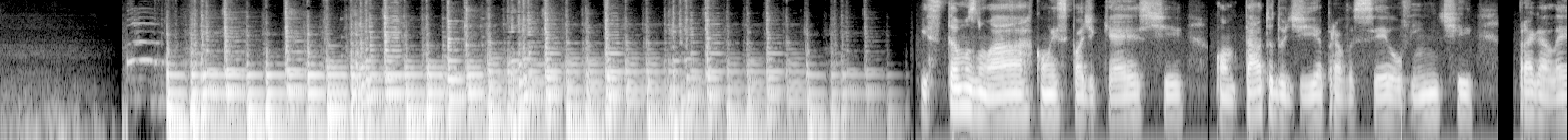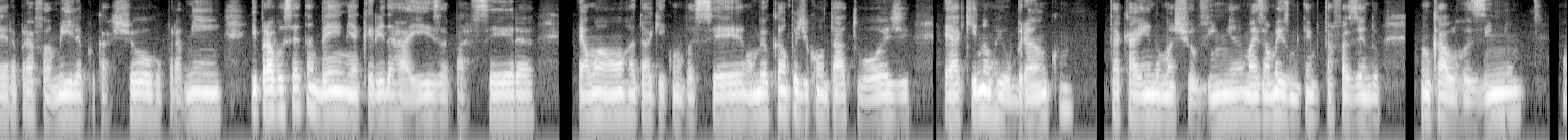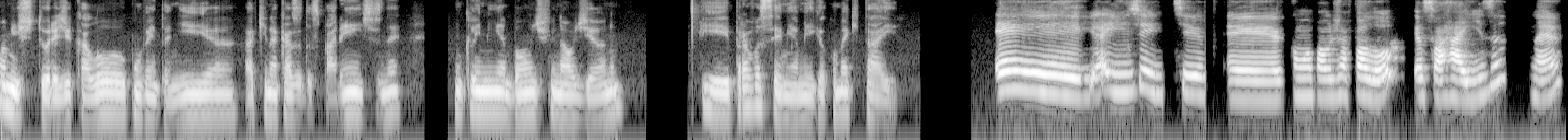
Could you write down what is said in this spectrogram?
Estamos no ar com esse podcast, contato do dia para você, ouvinte, para a galera, para a família, para o cachorro, para mim e para você também, minha querida Raíza, parceira. É uma honra estar aqui com você. O meu campo de contato hoje é aqui no Rio Branco. Tá caindo uma chuvinha, mas ao mesmo tempo tá fazendo um calorzinho, uma mistura de calor com ventania, aqui na casa dos parentes, né? Um climinha bom de final de ano. E para você, minha amiga, como é que tá aí? E aí, gente? É, como o Paulo já falou, eu sou a Raíza, né?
